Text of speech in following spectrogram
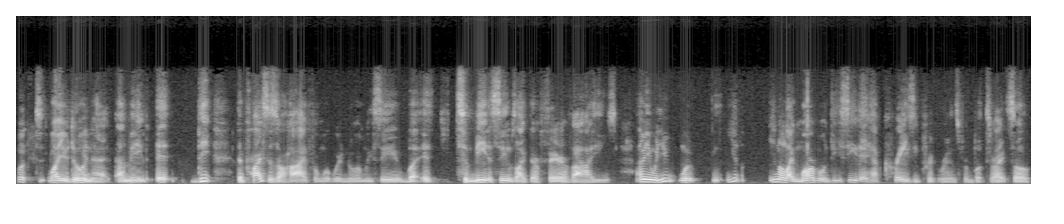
But while you're doing that, I mean, it the the prices are high from what we're normally seeing, but it to me it seems like they're fair values. I mean, when you when you you know like Marvel and DC, they have crazy print runs for books, right? So,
